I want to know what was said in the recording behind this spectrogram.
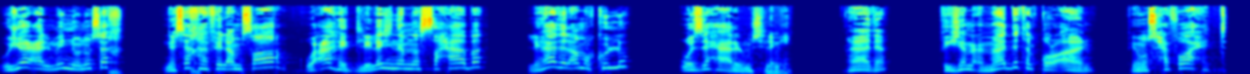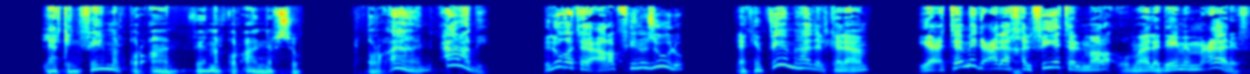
وجعل منه نسخ نسخها في الأمصار وعهد للجنة من الصحابة لهذا الأمر كله وزعها على المسلمين. هذا في جمع مادة القرآن في مصحف واحد. لكن فهم القرآن فهم القرآن نفسه. القرآن عربي بلغة العرب في نزوله. لكن فهم هذا الكلام يعتمد على خلفية المرء وما لديه من معارف.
